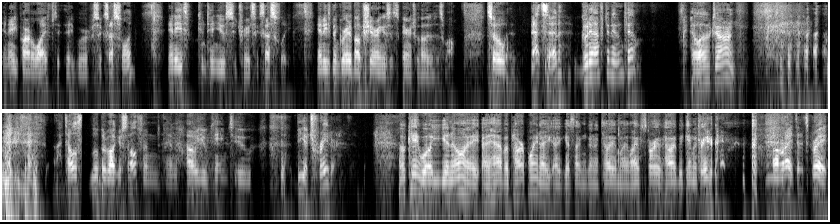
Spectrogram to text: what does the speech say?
in any part of life that we're successful in. And he continues to trade successfully. And he's been great about sharing his experience with others as well. So that said, good afternoon, Tim. Hello, John. Tell us a little bit about yourself and, and how you came to be a trader. Okay, well, you know, I, I have a PowerPoint. I, I guess I'm going to tell you my life story of how I became a trader. All right, that's great.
